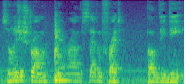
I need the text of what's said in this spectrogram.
As soon as you strum, aim around the 7th fret of the D.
